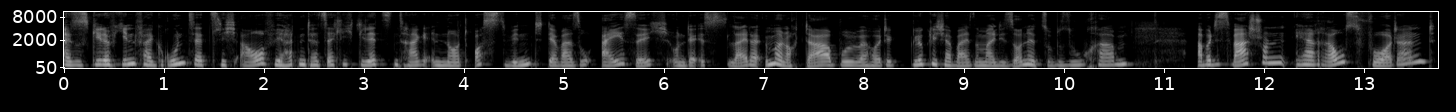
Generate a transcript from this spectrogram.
Also es geht auf jeden Fall grundsätzlich auf. Wir hatten tatsächlich die letzten Tage einen Nordostwind, der war so eisig und der ist leider immer noch da, obwohl wir heute glücklicherweise mal die Sonne zu Besuch haben. Aber das war schon herausfordernd,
